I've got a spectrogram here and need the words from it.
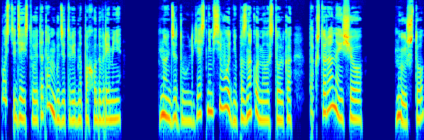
Пусть действует, а там будет видно по ходу времени. Но, дедуль, я с ним сегодня познакомилась только, так что рано еще. Ну и что?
